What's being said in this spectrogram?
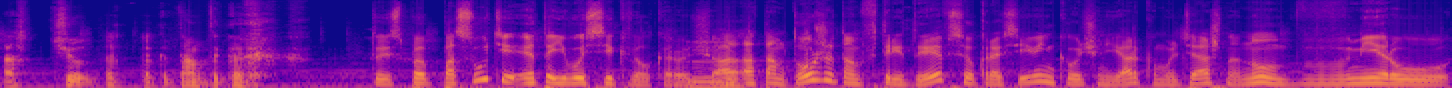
А, а чё? А- а там-то как? То есть, по, по сути, это его сиквел, короче. Мгм. А, а там тоже там в 3D все красивенько, очень ярко, мультяшно. Ну, в, в меру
